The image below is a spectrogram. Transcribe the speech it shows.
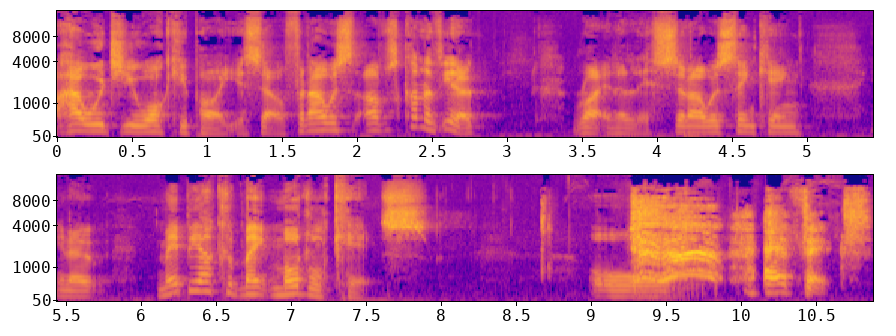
how would you occupy yourself? And I was I was kind of you know writing a list, and I was thinking, you know, maybe I could make model kits or Airfix.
